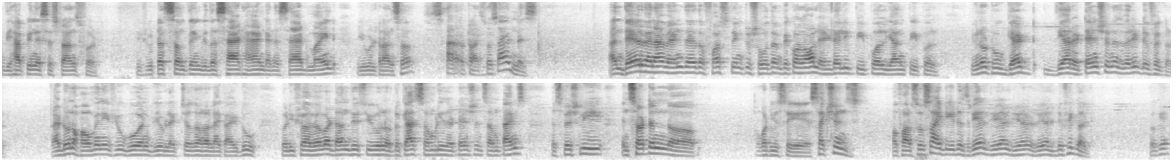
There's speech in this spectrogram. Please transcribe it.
the happiness is transferred if you touch something with a sad hand and a sad mind you will transfer transfer sadness. And there when i went there the first thing to show them because all elderly people young people you know to get their attention is very difficult. I don't know how many of you go and give lectures or like i do but if you have ever done this you will know to catch somebody's attention sometimes especially in certain uh, what do you say sections of our society it is real real real real difficult. Okay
